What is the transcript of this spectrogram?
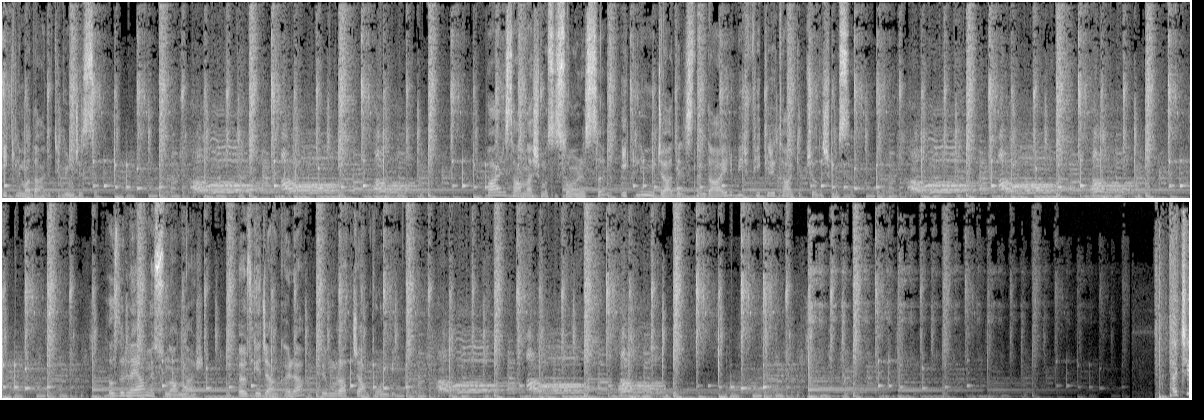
İklim adaleti güncesi. Paris Anlaşması sonrası iklim mücadelesine dair bir fikri takip çalışması. Hazırlayan ve sunanlar Özge Can Kara ve Murat Can Tombil.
